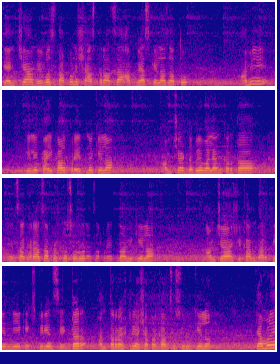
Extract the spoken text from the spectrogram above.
त्यांच्या व्यवस्थापन शास्त्राचा अभ्यास केला जातो. आम्ही गेले काही काळ प्रयत्न केला. आमच्या डबेवाल्यांकरता त्यांचा घराचा प्रश्न सोडवण्याचा प्रयत्न आम्ही केला. आमच्या श्रीकांत भारतीयांनी एक एक्सपिरियन्स सेंटर आंतरराष्ट्रीय अशा प्रकारचं सुरू केलं. त्यामुळे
